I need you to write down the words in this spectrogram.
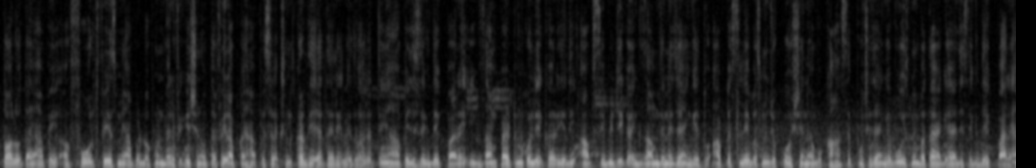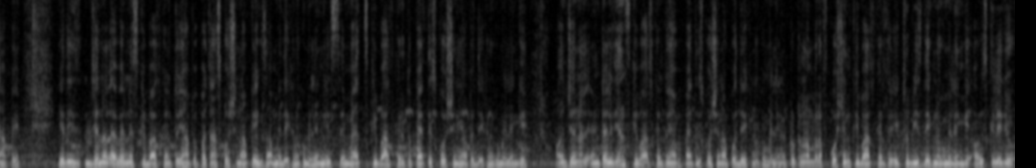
तौल होता है यहाँ पे अब फोर्थ फ़ेज़ में यहाँ पर डॉक्यूमेंट वेरिफिकेशन होता है फिर आपका यहाँ पे सिलेक्शन कर दिया जाता है रेलवे द्वारा। तो यहाँ पे जैसे देख पा रहे हैं एग्ज़ाम पैटर्न को लेकर यदि आप सीबीटी का एग्ज़ाम देने जाएँगे तो आपके सिलेबस में जो क्वेश्चन है वो कहाँ से पूछे जाएँगे वो इसमें बताया गया है। जैसे कि देख पा रहे हैं यहाँ पे यदि जनरल अवेयरनेस की बात करें तो यहाँ पे पचास क्वेश्चन आपके एग्ज़ाम में देखने को मिलेंगे। इससे मैथ्स की बात करें तो पैंतीस क्वेश्चन यहाँ पे देखने को मिलेंगे। और जनरल इंटेलिजेंस की बात करें तो यहाँ पे पैंतीस क्वेश्चन आपको देखने को मिलेंगे। टोटल नंबर ऑफ़ क्वेश्चन की बात करें तो एक सौ बीस देखने को मिलेंगे। और इसके लिए जो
